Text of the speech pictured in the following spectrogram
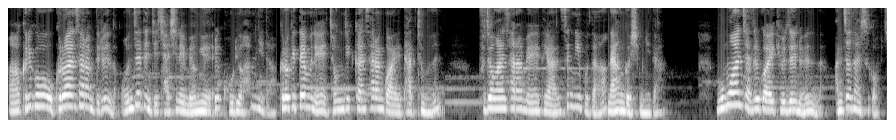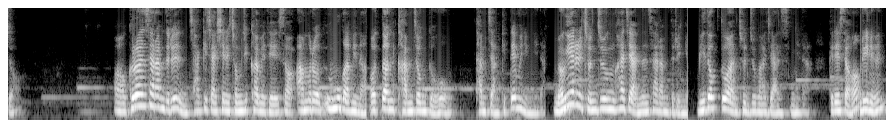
아, 그리고 그러한 사람들은 언제든지 자신의 명예를 고려합니다. 그렇기 때문에 정직한 사람과의 다툼은 부정한 사람에 대한 승리보다 나은 것입니다. 무모한 자들과의 교제는 안전할 수가 없죠. 어, 그러한 사람들은 자기 자신의 정직함에 대해서 아무런 의무감이나 어떤 감정도 담지 않기 때문입니다. 명예를 존중하지 않는 사람들은요, 미덕 또한 존중하지 않습니다. 그래서 우리는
